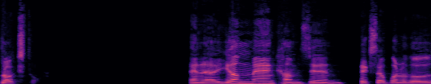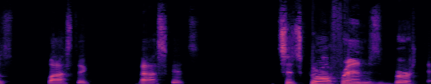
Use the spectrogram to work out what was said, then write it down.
drugstore. And a young man comes in, picks up one of those plastic baskets. It's his girlfriend's birthday.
